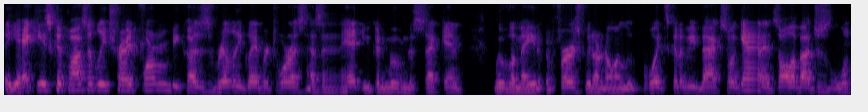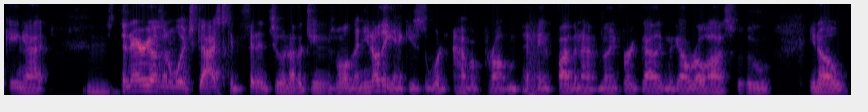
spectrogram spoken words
The Yankees could possibly trade for him because really Gleyber Torres hasn't hit. You can move him to second, move LeMahieu to first. We don't know when Luke Voit's going to be back. So again, it's all about just looking at mm. scenarios in which guys can fit into another team's mold. And you know the Yankees wouldn't have a problem paying five and a half million for a guy like Miguel Rojas, who you know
